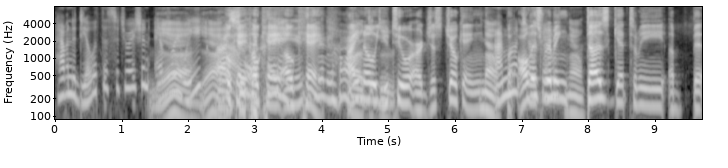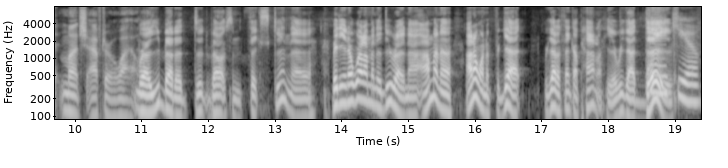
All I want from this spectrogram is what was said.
Having to deal with this situation every Yeah, week. yeah. Okay, Super okay, pain. It's okay. really hard I know to you do. two are just joking. No. I'm but not all this joking. ribbing No. does get to me a bit much after a while. Well, you better d- develop some thick skin there. But you know what I'm going to do right now? I'm going to, I don't want to forget. We got to thank our panel here. We got Dave. Thank you.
